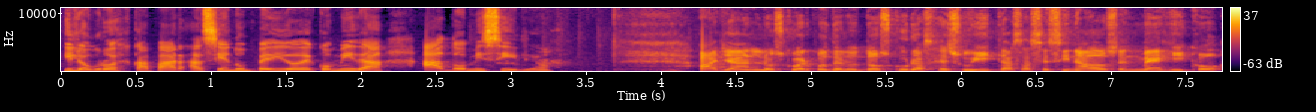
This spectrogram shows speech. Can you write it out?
y logró escapar haciendo un pedido de comida a domicilio. Hallan los cuerpos de los dos curas jesuitas asesinados en México.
